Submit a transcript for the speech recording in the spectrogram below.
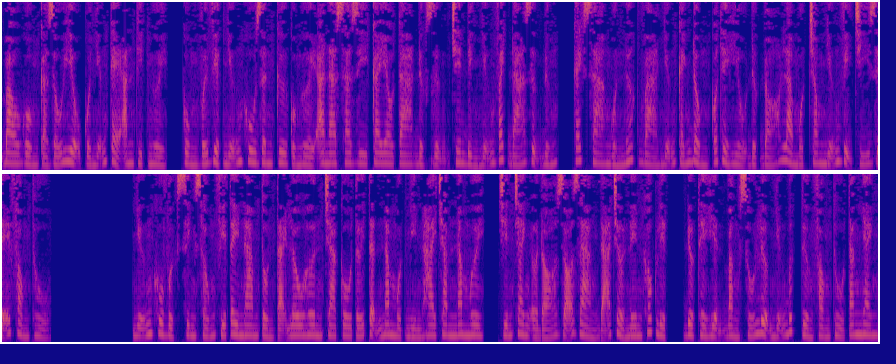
bao gồm cả dấu hiệu của những kẻ ăn thịt người, cùng với việc những khu dân cư của người Anasazi Kayota được dựng trên đỉnh những vách đá dựng đứng, cách xa nguồn nước và những cánh đồng có thể hiểu được đó là một trong những vị trí dễ phòng thủ. Những khu vực sinh sống phía Tây Nam tồn tại lâu hơn Chaco tới tận năm 1250, chiến tranh ở đó rõ ràng đã trở nên khốc liệt, được thể hiện bằng số lượng những bức tường phòng thủ tăng nhanh,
